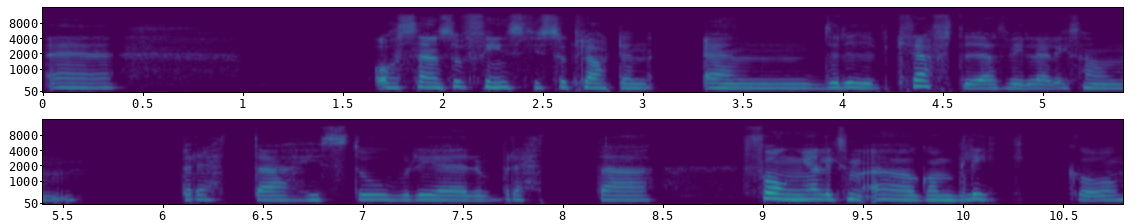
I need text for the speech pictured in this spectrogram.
Eh, och sen så finns det ju såklart en, en drivkraft i att vilja liksom berätta historier, berätta, fånga liksom ögonblick och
